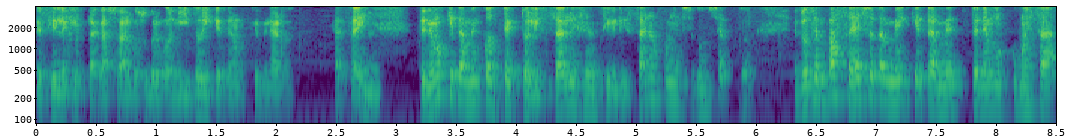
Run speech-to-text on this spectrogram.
decirle que el fracaso es algo súper bonito y que tenemos que mirar ¿cachai? Mm. Tenemos que también contextualizarlo y sensibilizarnos con ese concepto. Entonces, en base a eso también que también tenemos como esa,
